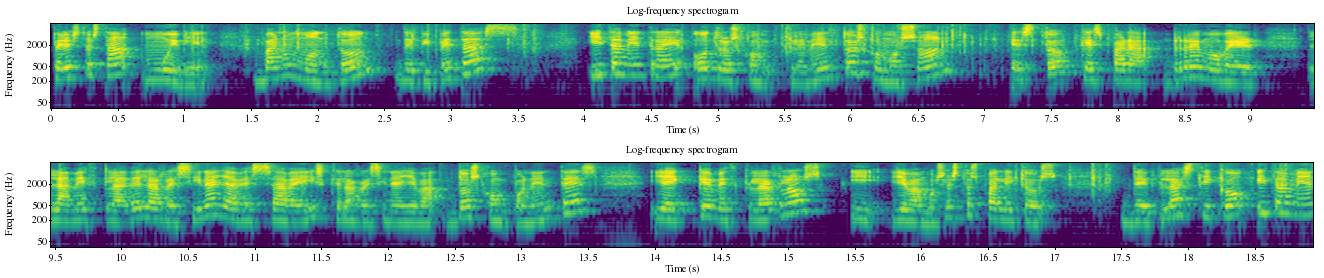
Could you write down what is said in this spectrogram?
pero esto está muy bien. Van un montón de pipetas y también trae otros complementos como son esto, que es para remover la mezcla de la resina. Ya ves, sabéis que la resina lleva dos componentes y hay que mezclarlos y llevamos estos palitos de plástico y también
